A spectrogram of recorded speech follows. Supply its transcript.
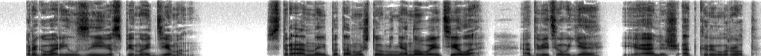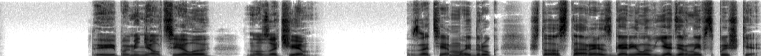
— проговорил за ее спиной демон. «Странный, потому что у меня новое тело», — ответил я, и Алиш открыл рот. «Ты поменял тело? Но зачем?» «Затем, мой друг, что старое сгорело в ядерной вспышке.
